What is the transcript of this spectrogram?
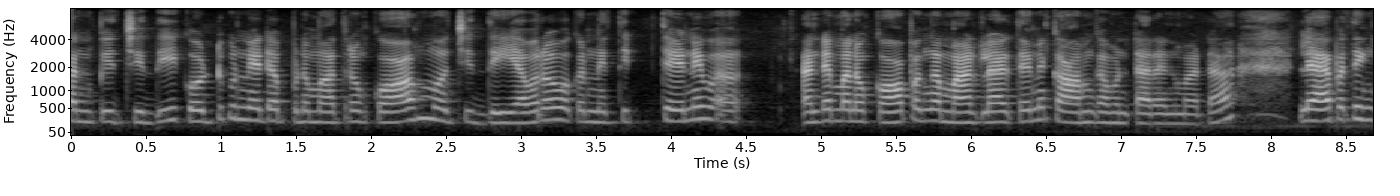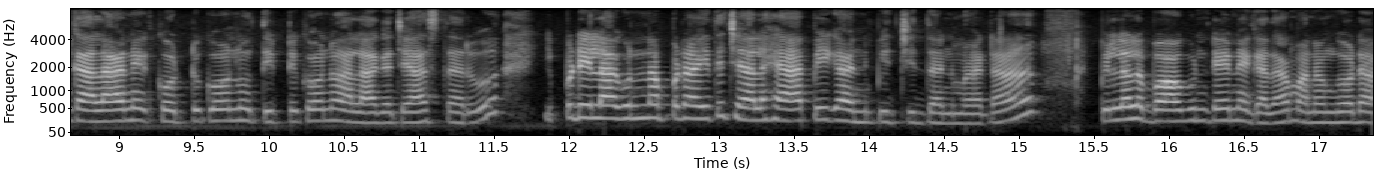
అనిపించింది కొట్టుకునేటప్పుడు మాత్రం కోపం వచ్చింది ఎవరో ఒకరిని తిప్పితేనే అంటే మనం కోపంగా మాట్లాడితేనే కామ్గా ఉంటారనమాట లేకపోతే ఇంకా అలానే కొట్టుకోను తిట్టుకోను అలాగ చేస్తారు. ఇప్పుడు ఇలాగున్నప్పుడు అయితే చాలా హ్యాపీగా అనిపించిద్ది అనమాట పిల్లలు బాగుంటేనే కదా మనం కూడా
